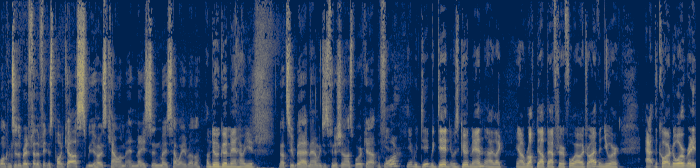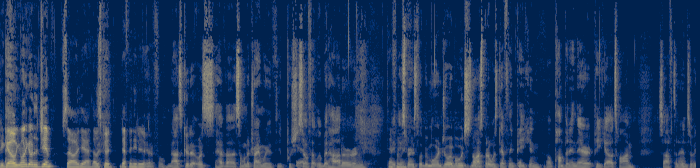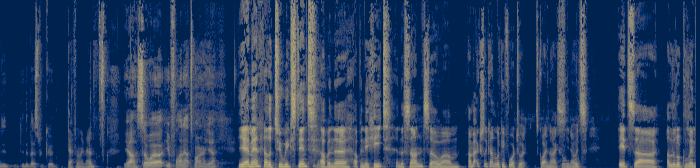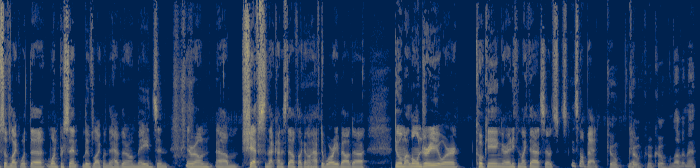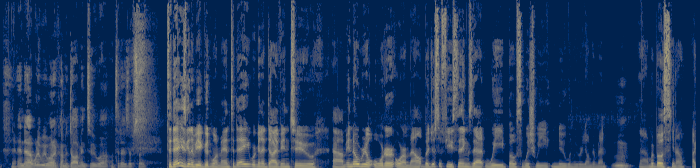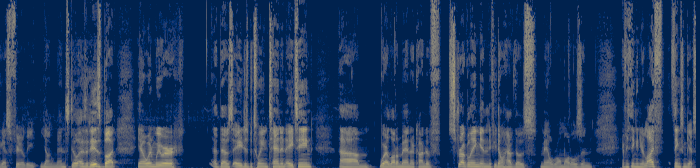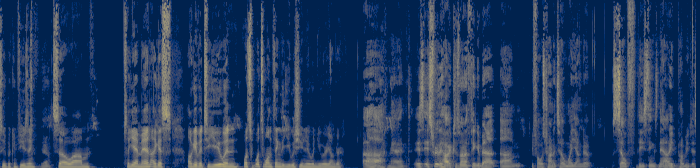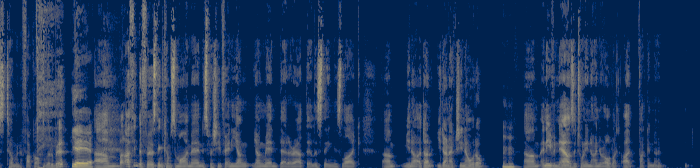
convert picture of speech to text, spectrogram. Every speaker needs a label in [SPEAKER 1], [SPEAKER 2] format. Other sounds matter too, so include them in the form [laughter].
[SPEAKER 1] Welcome to the Red Feather Fitness Podcast with your hosts Callum and Mason. Mace, how are you, brother?
[SPEAKER 2] I'm doing good, man. How are you?
[SPEAKER 1] Not too bad, man. We just finished a nice workout before.
[SPEAKER 2] Yeah, we did. We did. It was good, man. I like, you know, rocked up after a four hour drive and you were at the car door ready to go. You want to go to the gym? So, yeah, that was good. Definitely needed it.
[SPEAKER 1] Beautiful. No, it's good. It was have uh, someone to train with. You push yourself that little bit harder and made the experience a little bit more enjoyable, which is nice. But it was definitely peaking or pumping in there at peak hour time this afternoon. So we did did the best we could.
[SPEAKER 2] Definitely, man.
[SPEAKER 1] Yeah. So uh, you're flying out tomorrow, yeah?
[SPEAKER 2] Yeah, man. Another two week stint up in the up in the heat and the sun. So um, I'm actually kind of looking forward to it. It's quite nice.
[SPEAKER 1] Cool,
[SPEAKER 2] you know, it's it's uh, a little glimpse of like what the one percent live like when they have their own maids and their own um, chefs and that kind of stuff. Like I don't have to worry about uh, doing my laundry or cooking or anything like that. So it's, it's not bad.
[SPEAKER 1] Cool, cool, cool, cool. Love it, man.
[SPEAKER 2] Yeah.
[SPEAKER 1] And uh, what do we want to kind of dive into uh, on today's episode?
[SPEAKER 2] Today is going to be a good one, man. Today we're going to dive into, um, in no real order or amount, but just a few things that we both wish we knew when we were younger men.
[SPEAKER 1] Mm,
[SPEAKER 2] Um, we're both, you know, I guess fairly young men still
[SPEAKER 1] Yeah,
[SPEAKER 2] as it is, but you know, when we were at those ages between 10 and 18, um, where a lot of men are kind of struggling, and if you don't have those male role models and everything in your life, things can get super confusing.
[SPEAKER 1] Yeah.
[SPEAKER 2] So, um, so yeah, man, I guess I'll give it to you. And what's what's one thing that you wish you knew when you were younger?
[SPEAKER 1] Ah, man, it's it's really hard because when I think about um, if I was trying to tell my younger self these things now, he'd probably just tell me to fuck off a little bit. [laughs]
[SPEAKER 2] Yeah, yeah, yeah.
[SPEAKER 1] Um, but I think the first thing that comes to mind, man, especially for any young young men that are out there listening, is like, um, you know, I don't, you don't actually know it all.
[SPEAKER 2] Mhm.
[SPEAKER 1] Um, and even now, as a 29 year old, like I fucking know,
